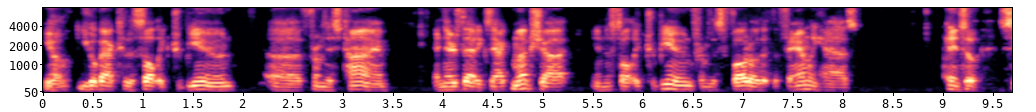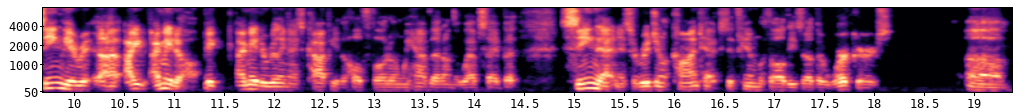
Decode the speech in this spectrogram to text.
you know, you go back to the Salt Lake Tribune uh, from this time and there's that exact mugshot in the Salt Lake Tribune from this photo that the family has. And so seeing the, uh, I, I made a big, I made a really nice copy of the whole photo and we have that on the website, but seeing that in its original context of him with all these other workers um,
